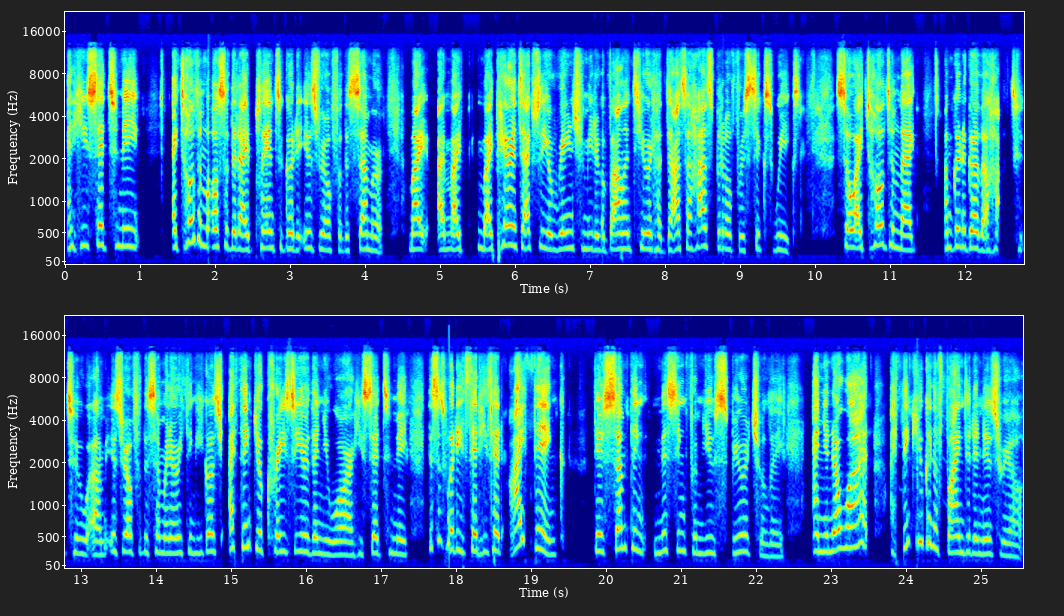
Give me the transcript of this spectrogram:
and he said to me, I told him also that I had planned to go to Israel for the summer. My I, my my parents actually arranged for me to volunteer at Hadassah Hospital for six weeks. So I told him that I'm going to go to, the, to, to um, Israel for the summer and everything. He goes, I think you're crazier than you are. He said to me, This is what he said. He said, I think there's something missing from you spiritually. And you know what? I think you're going to find it in Israel.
